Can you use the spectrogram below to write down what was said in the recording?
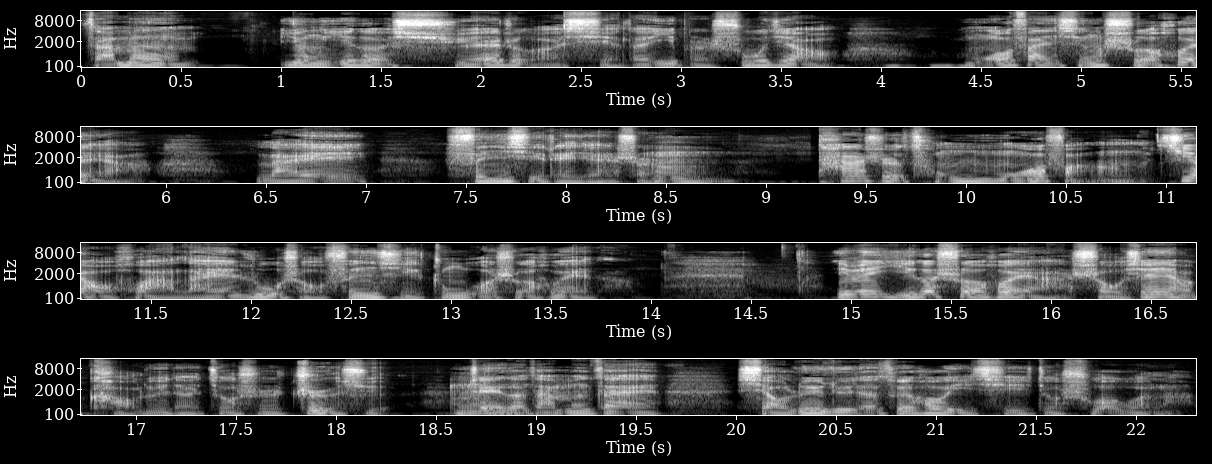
咱们用一个学者写的一本书叫《模范型社会》啊，来分析这件事儿。嗯他是从模仿教化来入手分析中国社会的。因为一个社会啊，首先要考虑的就是秩序。这个咱们在小绿绿的最后一期就说过了。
